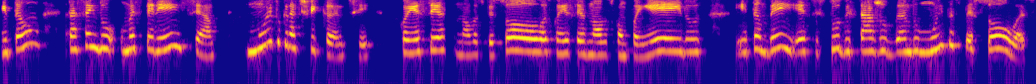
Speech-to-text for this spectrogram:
Então, está sendo uma experiência muito gratificante conhecer novas pessoas, conhecer novos companheiros. E também esse estudo está ajudando muitas pessoas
